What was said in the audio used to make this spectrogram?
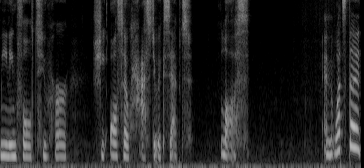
meaningful to her, she also has to accept loss. And what's the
